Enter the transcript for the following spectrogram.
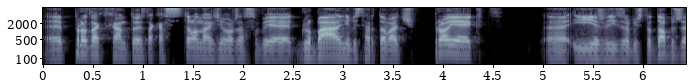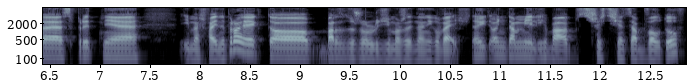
E, Product Hunt to jest taka strona, gdzie można sobie globalnie wystartować projekt i jeżeli zrobisz to dobrze, sprytnie i masz fajny projekt, to bardzo dużo ludzi może na niego wejść. No i oni tam mieli chyba 6000 upvotów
